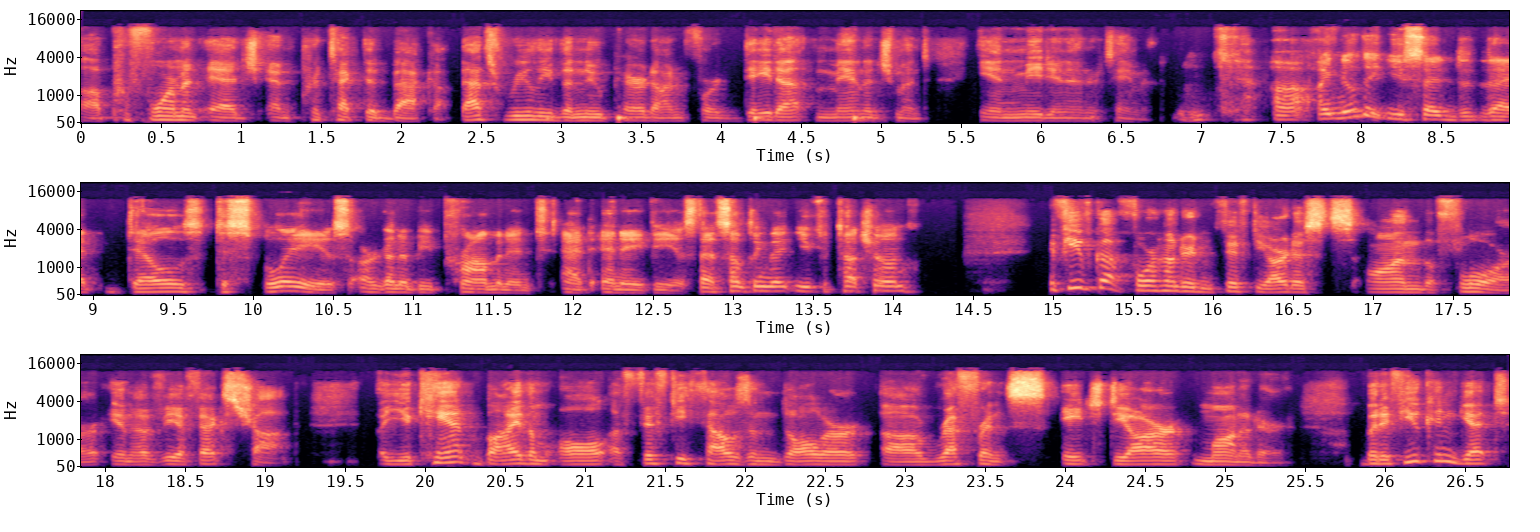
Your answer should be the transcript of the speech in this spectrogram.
uh, performant edge, and protected backup. That's really the new paradigm for data management in media and entertainment. Mm-hmm. Uh, I know that you said that Dell's displays are going to be prominent at NAB. Is that something that you could touch on? If you've got 450 artists on the floor in a VFX shop, you can't buy them all a $50,000 uh, reference HDR monitor. But if you can get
